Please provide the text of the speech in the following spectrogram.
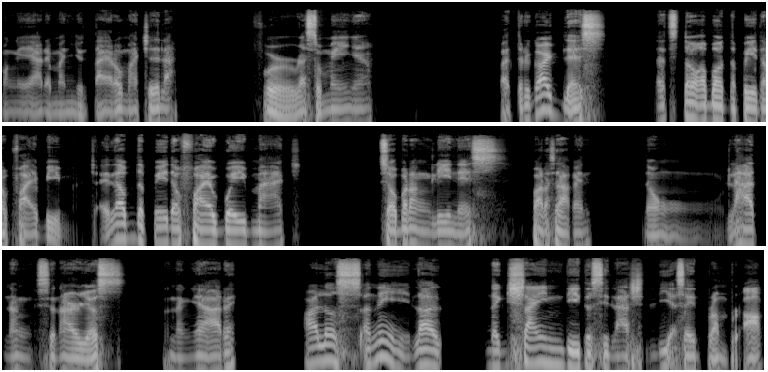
mangyayari man yung title match nila for WrestleMania. But regardless, let's talk about the Fatal 5-way match. I love the Fatal 5-way match. Sobrang linis para sa akin nung lahat ng scenarios na nangyari. Halos, ano eh, la- nag-shine dito si Lashley aside from Brock.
